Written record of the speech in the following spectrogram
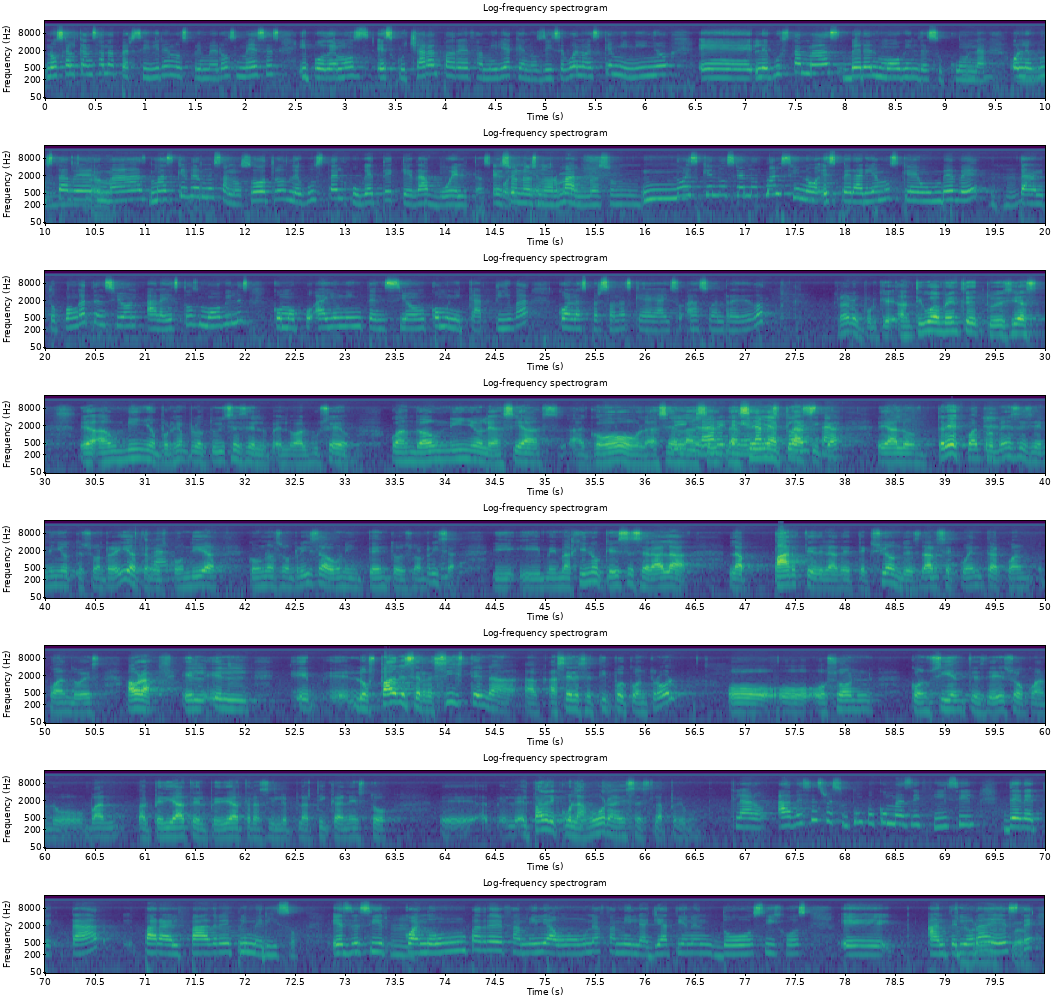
no se alcanzan a percibir en los primeros meses y podemos escuchar al padre de familia que nos dice bueno es que mi niño eh, le gusta más ver el móvil de su cuna o le gusta ver más más que vernos a nosotros, le gusta el juguete que da vueltas. Eso no es normal, no es un... No es que no sea normal, sino esperaríamos que un bebé tanto ponga atención a estos móviles como hay una intención comunicativa con las personas que hay a su alrededor. Claro, porque antiguamente tú decías eh, a un niño, por ejemplo, tú dices el, balbuceo, cuando a un niño le hacías a go o le hacías la, seña clásica, eh, a los tres, cuatro meses el niño te sonreía, te respondía con una sonrisa o un intento de sonrisa. y, me imagino que esa será la, parte de la detección, de darse cuenta cuándo es. Ahora, el, eh, eh, ¿los padres se resisten a, hacer ese tipo de control o, son conscientes de eso cuando van al pediatra, el pediatra si le platican esto? el padre colabora, esa es la pregunta. Claro, a veces resulta un poco más difícil de detectar para el padre primerizo. Es decir, mm. cuando un padre de familia o una familia ya tienen dos hijos eh, anterior a este,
